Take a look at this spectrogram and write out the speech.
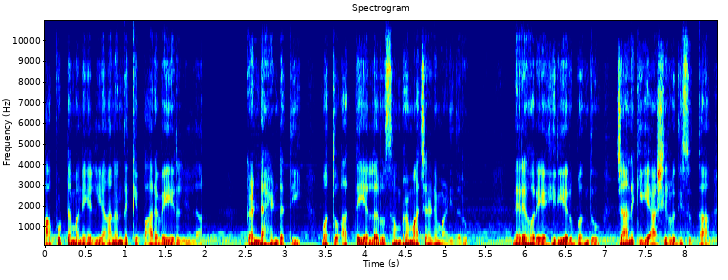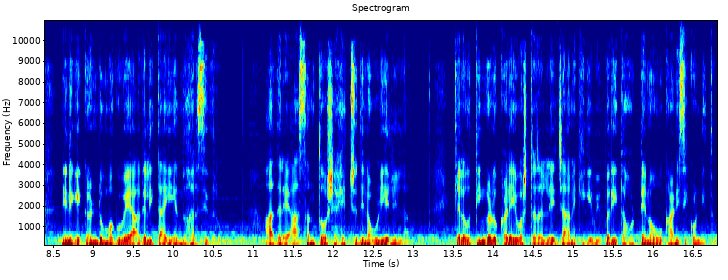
ಆ ಪುಟ್ಟ ಮನೆಯಲ್ಲಿ ಆನಂದಕ್ಕೆ ಪಾರವೇ ಇರಲಿಲ್ಲ. ಗಂಡ ಹೆಂಡತಿ ಮತ್ತು ಅತ್ತೆ ಎಲ್ಲರೂ ಸಂಭ್ರಮಾಚರಣೆ ಮಾಡಿದರು. ನೆರೆಹೊರೆಯ ಹಿರಿಯರು ಬಂದು ಜಾನಕಿಗೆ ಆಶೀರ್ವದಿಸುತ್ತಾ, ನಿನಗೆ ಗಂಡು ಮಗುವೇ ಆಗಲಿ ತಾಯಿ ಎಂದು ಹರಸಿದರು. ಆದರೆ ಆ ಸಂತೋಷ ಹೆಚ್ಚು ದಿನ ಉಳಿಯಲಿಲ್ಲ. ಕೆಲವು ತಿಂಗಳು ಕಳೆಯುವಷ್ಟರಲ್ಲೇ ಜಾನಕಿಗೆ ವಿಪರೀತ ಹೊಟ್ಟೆನೋವು ಕಾಣಿಸಿಕೊಂಡಿತು.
